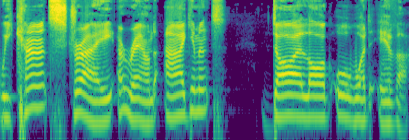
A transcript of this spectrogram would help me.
we can't stray around argument, dialogue, or whatever.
